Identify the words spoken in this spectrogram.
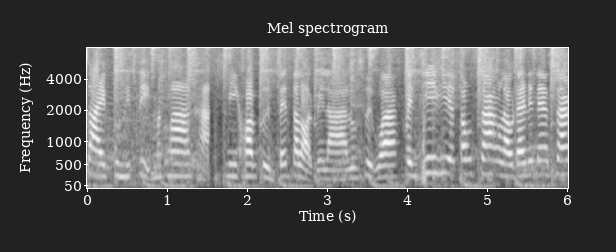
ใจคุณนิติมากๆค่ะ มีความตื่นเต้นตลอดเวลา รู้สึกว่าเป็นที่ที่จะต้องสร้างเราได้แน่ๆสร้าง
